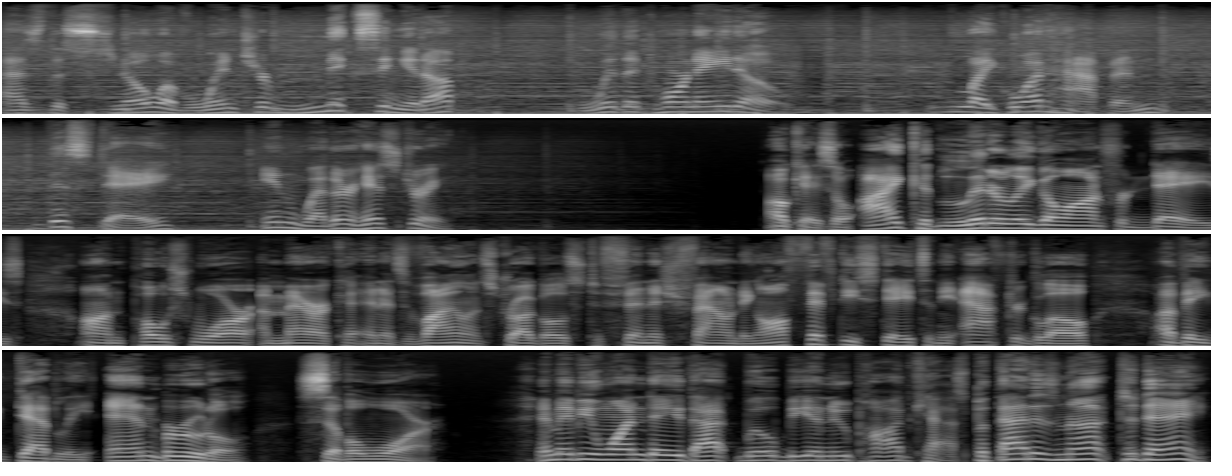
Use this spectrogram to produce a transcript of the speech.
as the snow of winter mixing it up with a tornado. Like what happened this day in weather history. Okay, so I could literally go on for days on post war America and its violent struggles to finish founding all 50 states in the afterglow of a deadly and brutal civil war. And maybe one day that will be a new podcast, but that is not today.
